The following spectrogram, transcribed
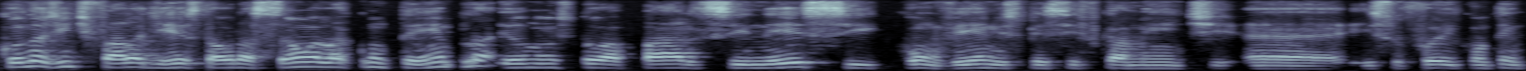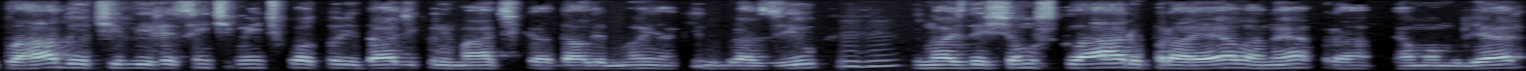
Quando a gente fala de restauração, ela contempla, eu não estou a par se nesse convênio especificamente é, isso foi contemplado. Eu tive recentemente com a autoridade climática da Alemanha aqui no Brasil, uhum. e nós deixamos claro para ela, né, para é uma mulher,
